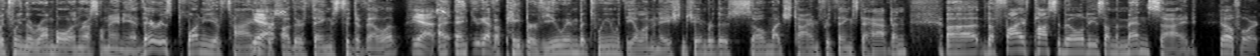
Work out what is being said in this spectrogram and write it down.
between the Rumble and WrestleMania. There is plenty of time Yes. for other things to develop. Yes. I, and you have a pay per view in between with the Elimination Chamber. There's so much time for things to happen. Uh, the five possibilities on the men's side. Go for it.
